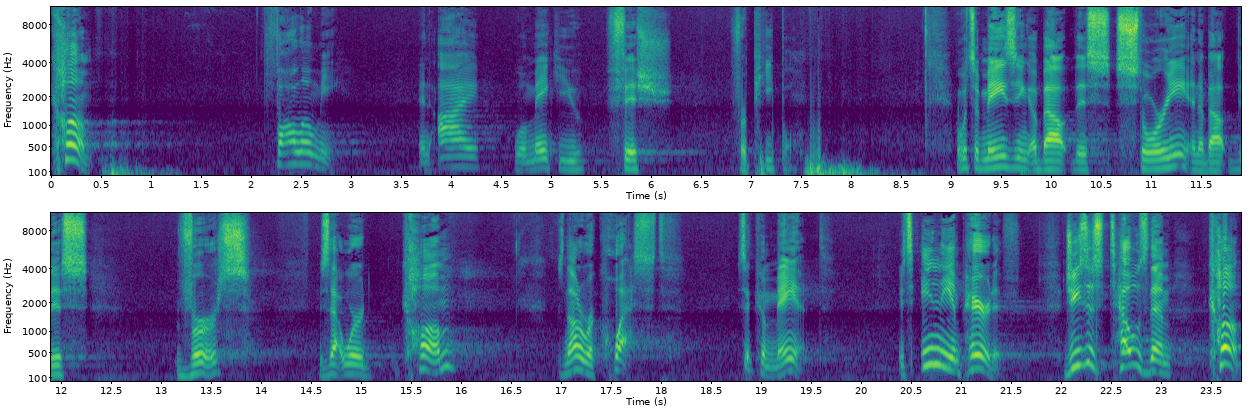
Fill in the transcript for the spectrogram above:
Come, follow me, and I will make you fish for people. what's amazing about this story and about this verse is that word come is not a request, it's a command. It's in the imperative. Jesus tells them, Come,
